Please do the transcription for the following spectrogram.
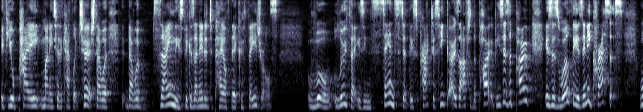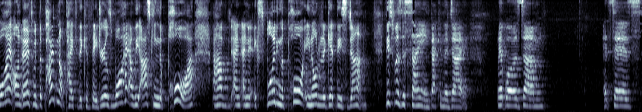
if you'll pay money to the Catholic Church. They were they were saying this because they needed to pay off their cathedrals. Well, Luther is incensed at this practice. He goes after the Pope. He says the Pope is as wealthy as any Crassus. Why on earth would the Pope not pay for the cathedrals? Why are we asking the poor um, and, and exploiting the poor in order to get this done? This was the saying back in the day. It was, um, it says,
